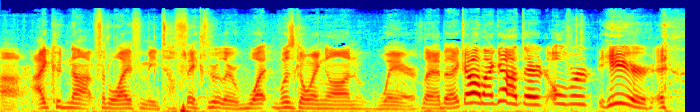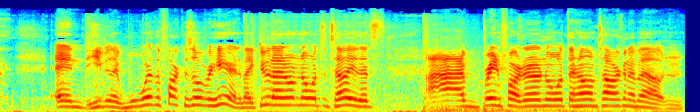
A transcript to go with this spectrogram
uh, I could not, for the life of me, tell Fake Thriller what was going on where. Like, I'd be like, oh my god, they're over here! and he'd be like, well, where the fuck is over here? And I'm like, dude, I don't know what to tell you, that's... I'm brain fart, I don't know what the hell I'm talking about, and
